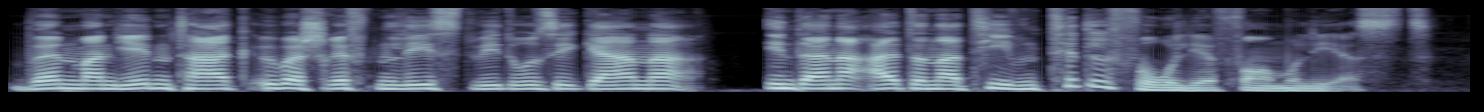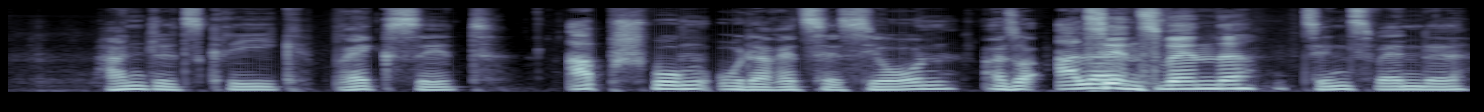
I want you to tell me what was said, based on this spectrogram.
wenn man jeden Tag Überschriften liest, wie du sie gerne in deiner alternativen Titelfolie formulierst. Handelskrieg, Brexit, Abschwung oder Rezession. Also alle. Zinswende. Zinswende.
